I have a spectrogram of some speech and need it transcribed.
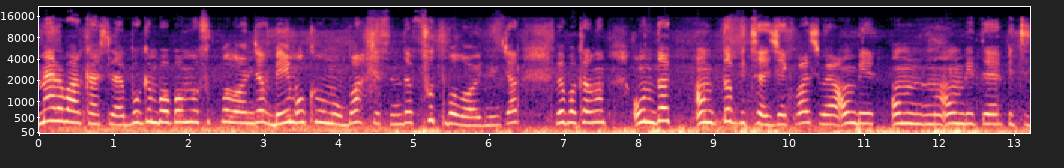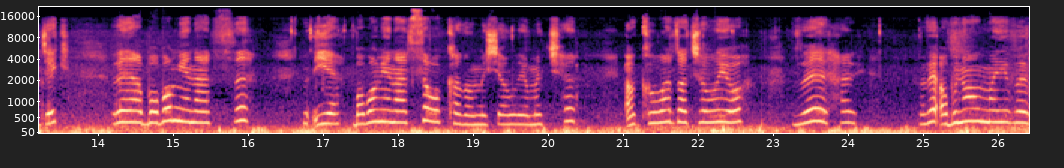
Merhaba arkadaşlar. Bugün babamla futbol oynayacağız. Benim okulumun bahçesinde futbol oynayacağız. Ve bakalım onda onda bitirecek maç veya 11 10 11'de bitecek. Veya babam yenerse iyi. Babam yenerse o kazanmış oluyor maçı. Akıllar da açılıyor ve her ve abone olmayı ve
